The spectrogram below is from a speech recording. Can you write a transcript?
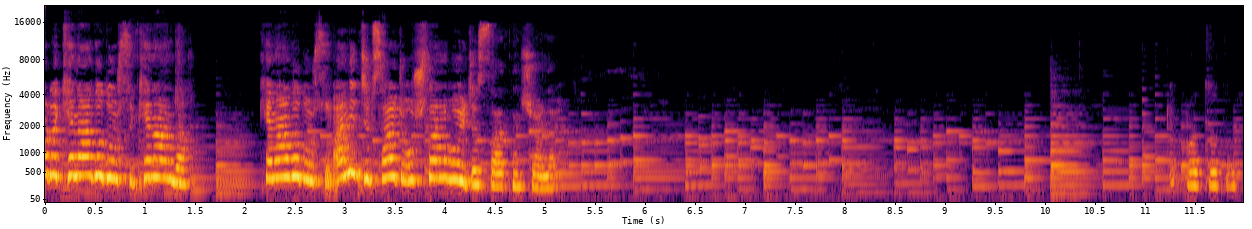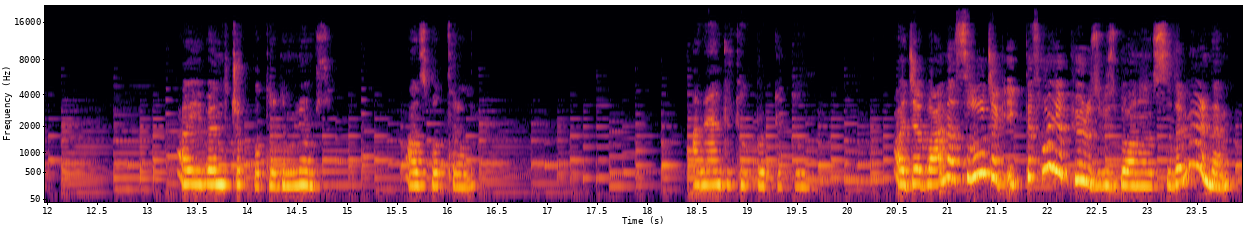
orada kenarda dursun kenarda. Kenarda dursun. Anneciğim sadece uçlarını boyayacağız zaten şöyle. Batırdım. Ay ben de çok batırdım biliyor musun? Az batıralım. Aa ben de çok batırdım. Acaba nasıl olacak? İlk defa yapıyoruz biz bu ananası değil mi Erdem?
